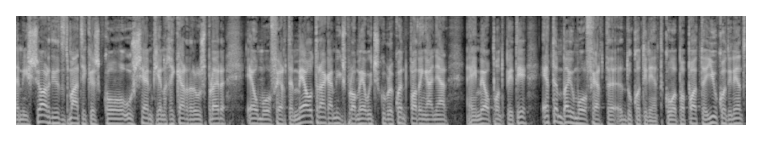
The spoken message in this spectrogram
A Michórdia de Temáticas com o champion Ricardo Araújo Pereira é uma oferta Mel. Traga amigos para o Mel e descubra quanto podem ganhar em mel.pt. É também uma oferta do continente. Com a papota e o continente,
